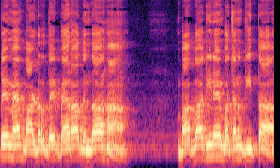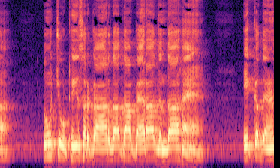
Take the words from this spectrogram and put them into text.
ਤੇ ਮੈਂ ਬਾਰਡਰ ਤੇ ਪਹਿਰਾ ਦਿੰਦਾ ਹਾਂ। ਬਾਬਾ ਜੀ ਨੇ ਬਚਨ ਕੀਤਾ, ਤੂੰ ਝੂਠੀ ਸਰਕਾਰ ਦਾ ਤਾਂ ਪਹਿਰਾ ਦਿੰਦਾ ਹੈ। ਇੱਕ ਦਿਨ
